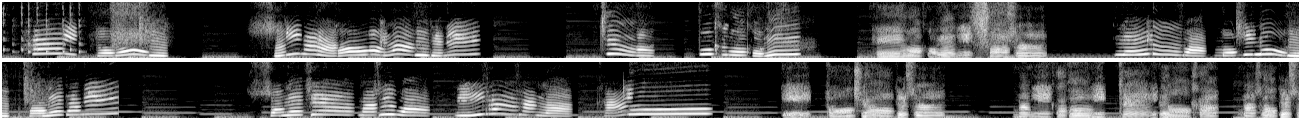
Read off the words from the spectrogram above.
はい、ドロール。好きな方を選んでね。じゃあ、僕もこれ。えーはこれにします。レールはもちろん、それだね。それじゃあ、まずは、リーダーから、買おう。えっと、じゃあです。何がどう言っているのか謎です。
